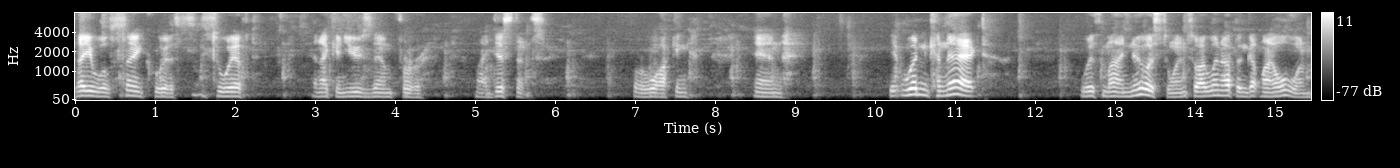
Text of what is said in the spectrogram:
they will sync with Zwift and I can use them for my distance for walking, and it wouldn't connect with my newest one, so I went up and got my old one.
